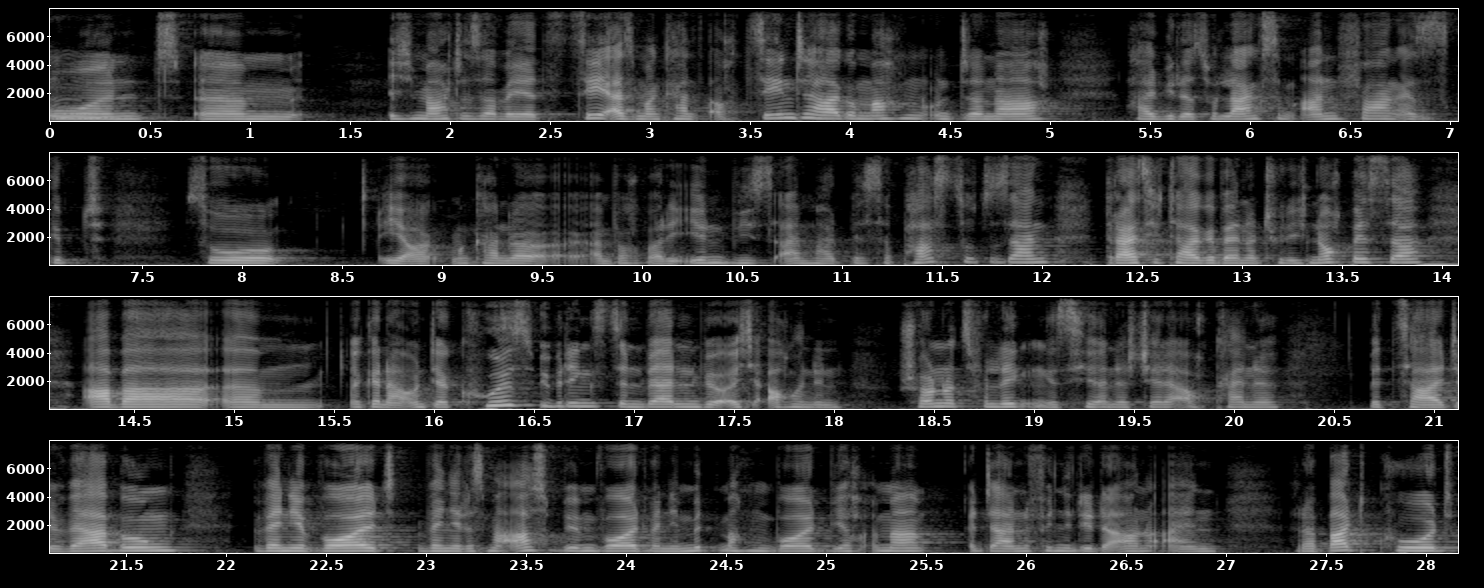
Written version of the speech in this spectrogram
mhm. und ähm, ich mache das aber jetzt zehn, also man kann es auch zehn Tage machen und danach halt wieder so langsam anfangen. Also es gibt so, ja, man kann da einfach variieren, wie es einem halt besser passt sozusagen. 30 Tage wäre natürlich noch besser, aber ähm, genau. Und der Kurs übrigens, den werden wir euch auch in den Shownotes verlinken, ist hier an der Stelle auch keine bezahlte Werbung. Wenn ihr wollt, wenn ihr das mal ausprobieren wollt, wenn ihr mitmachen wollt, wie auch immer, dann findet ihr da auch noch einen Rabattcode.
